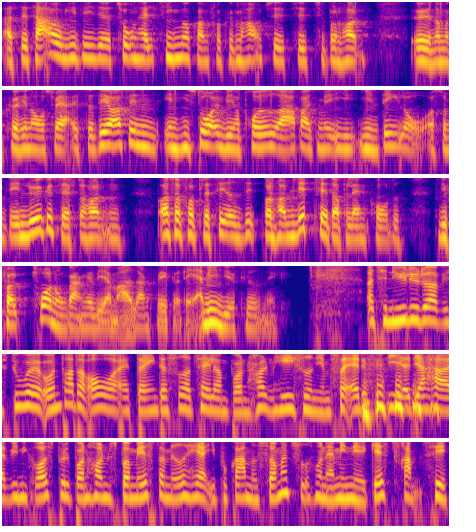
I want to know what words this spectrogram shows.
Altså, det tager jo lige de der to og en halv timer at komme fra København til, til, til Bornholm øh, når man kører hen over Sverige. Så det er også en, en historie, vi har prøvet at arbejde med i, i en del år, og som det er lykkes efterhånden, også at få placeret Bornholm lidt tættere på landkortet. Fordi folk tror nogle gange, at vi er meget langt væk, og det er vi i virkeligheden ikke. Og til nye lyttere, hvis du øh, undrer dig over, at der er en, der sidder og taler om Bornholm hele tiden, jamen, så er det fordi, at jeg har Vinnie Gråsbøl, Bornholms borgmester, med her i programmet Sommertid. Hun er min øh, gæst frem til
